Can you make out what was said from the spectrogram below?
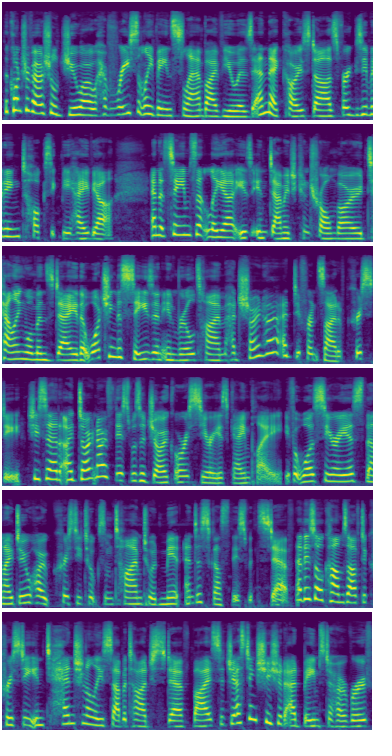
The controversial duo have recently been slammed by viewers and their co stars for exhibiting toxic behaviour. And it seems that Leah is in damage control mode, telling Woman's Day that watching the season in real time had shown her a different side of Kristy. She said, I don't know if this was a joke or a serious gameplay. If it was serious, then I do hope Kristy took some time to admit and discuss this with Steph. Now, this all comes after Kristy intentionally sabotaged Steph by suggesting she should add beams to her roof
